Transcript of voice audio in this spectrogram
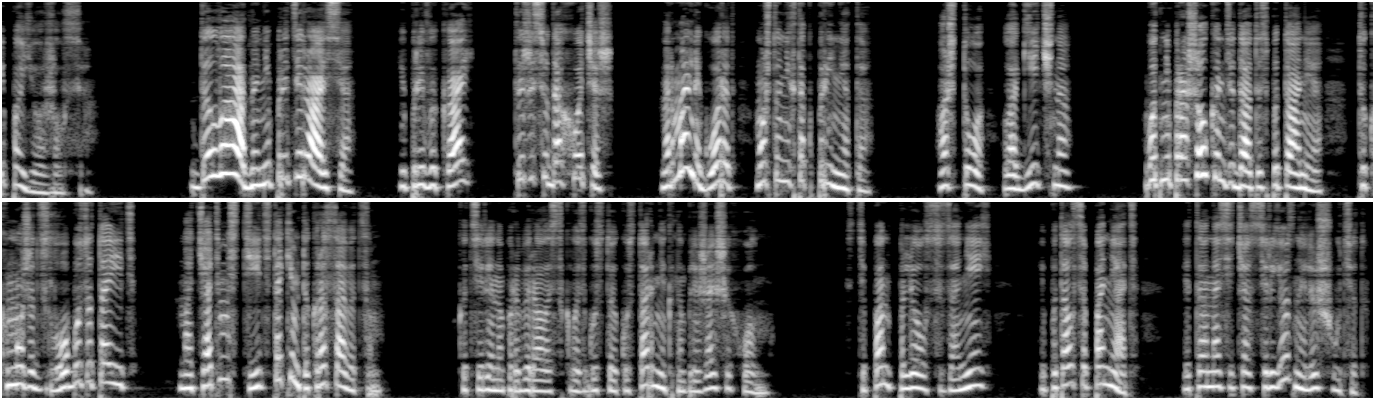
и поежился. Да ладно, не придирайся. И привыкай. Ты же сюда хочешь. Нормальный город, может, у них так принято. А что, логично. Вот не прошел кандидат испытания, так может злобу затаить, начать мстить таким-то красавицам. Катерина пробиралась сквозь густой кустарник на ближайший холм. Степан плелся за ней и пытался понять, это она сейчас серьезно или шутит.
